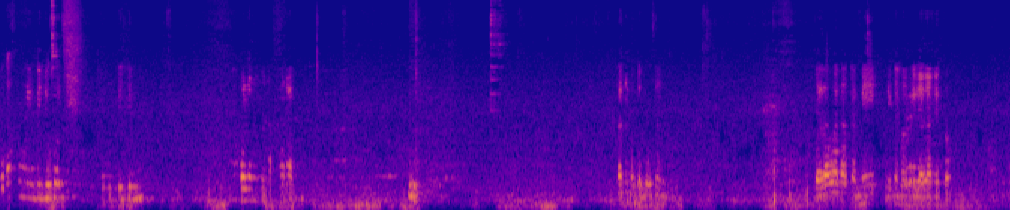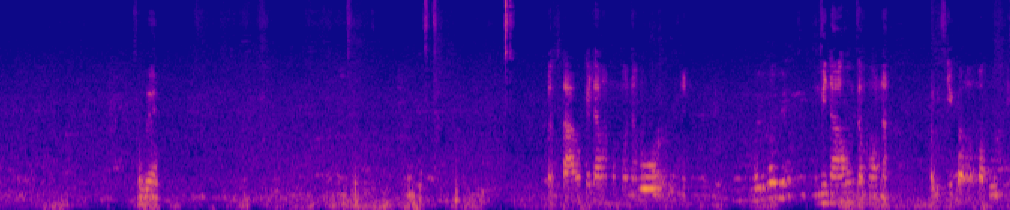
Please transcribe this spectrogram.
Bukas mo yung video ko. Yung video mo. Ako lang ito nakaharap. Paano matubusan? Dalawa na kami. Hindi ka magkilala nito. Sabi, Ibang tao, kailangan mo muna uminahon ka muna. Pag-isipan mo mabuti.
